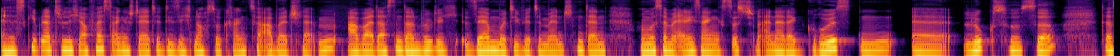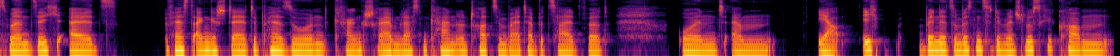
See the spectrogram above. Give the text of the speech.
Es gibt natürlich auch Festangestellte, die sich noch so krank zur Arbeit schleppen, aber das sind dann wirklich sehr motivierte Menschen, denn man muss ja mal ehrlich sagen, es ist schon einer der größten äh, Luxusse, dass man sich als festangestellte Person krank schreiben lassen kann und trotzdem weiter bezahlt wird. Und ähm, ja, ich bin jetzt so ein bisschen zu dem Entschluss gekommen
